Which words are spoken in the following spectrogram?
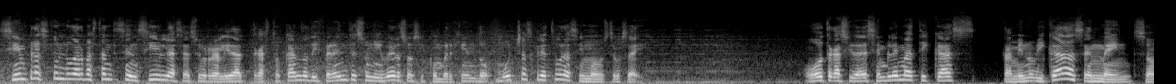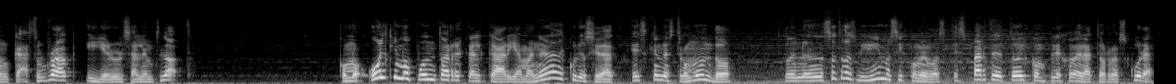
siempre ha sido un lugar bastante sensible hacia su realidad, trastocando diferentes universos y convergiendo muchas criaturas y monstruos ahí. Otras ciudades emblemáticas también ubicadas en Maine son Castle Rock y Jerusalem Plot. Como último punto a recalcar y a manera de curiosidad es que nuestro mundo donde nosotros vivimos y comemos, es parte de todo el complejo de la Torre Oscura.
